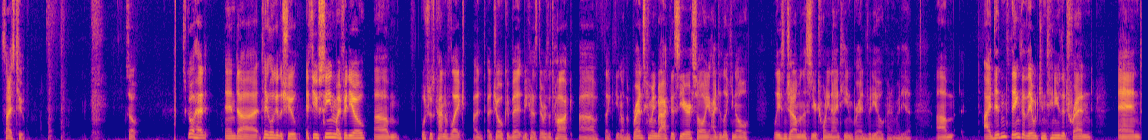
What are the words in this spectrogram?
size 2. So, let's go ahead and uh, take a look at the shoe. If you've seen my video, um, which was kind of like a, a, joke a bit because there was a talk of like you know the bread's coming back this year. So i did like you know ladies and gentlemen this is your 2019 bread video kind of idea. Um, i didn't think that they would continue the trend and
